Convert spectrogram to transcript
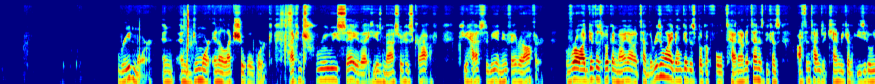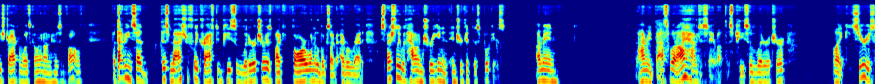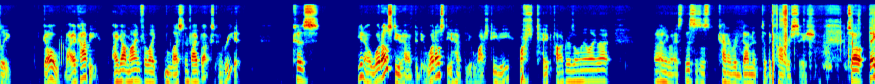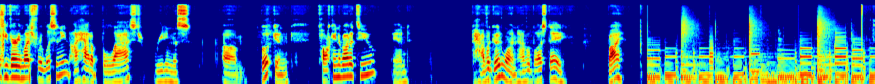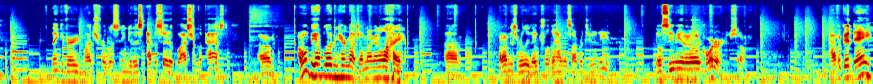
read more and and do more intellectual work. I can truly say that he has mastered his craft. He has to be a new favorite author. Overall, I'd give this book a 9 out of 10. The reason why I don't give this book a full 10 out of 10 is because oftentimes it can become easy to lose track of what's going on and who's involved. But that being said, this masterfully crafted piece of literature is by far one of the books I've ever read, especially with how intriguing and intricate this book is. I mean, I mean, that's what I have to say about this piece of literature. Like, seriously, go buy a copy. I got mine for like less than five bucks and read it. Because, you know, what else do you have to do? What else do you have to do? Watch TV? Watch TikTokers only like that? Anyways, this is kind of redundant to the conversation. So, thank you very much for listening. I had a blast reading this um, book and talking about it to you. And have a good one. Have a blessed day. Bye. Thank you very much for listening to this episode of Blast from the Past. Um, I won't be uploading here much, I'm not gonna lie. Um, but I'm just really thankful to have this opportunity, and you'll see me in another quarter. So, have a good day.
